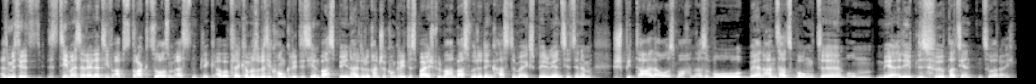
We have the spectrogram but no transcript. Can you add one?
Also wir sind jetzt, das Thema ist ja relativ abstrakt so aus dem ersten Blick, aber vielleicht können wir so ein bisschen konkretisieren, was beinhaltet oder kannst du ein konkretes Beispiel machen? Was würde denn Customer Experience jetzt in einem Spital ausmachen? Also wo wäre ein Ansatzpunkt, äh, um mehr Erlebnis für Patienten zu erreichen?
